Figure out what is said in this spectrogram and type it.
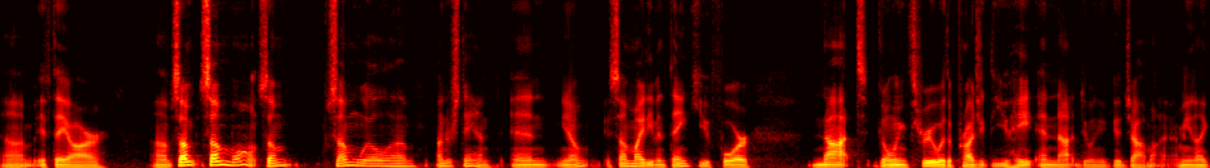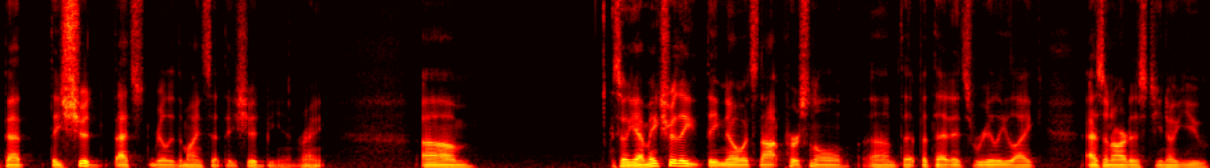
um, if they are. Um, some some won't. Some some will um, understand, and you know some might even thank you for not going through with a project that you hate and not doing a good job on it. I mean, like that they should. That's really the mindset they should be in, right? Um. So yeah, make sure they they know it's not personal, um, that but that it's really like as an artist, you know, you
